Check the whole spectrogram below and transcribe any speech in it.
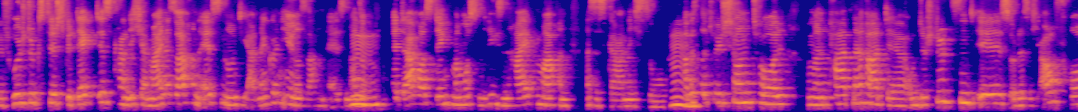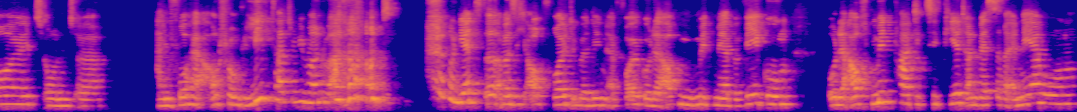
der Frühstückstisch gedeckt ist, kann ich ja meine Sachen essen und die anderen können ihre Sachen essen. Also mhm. wer daraus denkt, man muss einen riesen Hype machen, das ist gar nicht so. Mhm. Aber es ist natürlich schon toll, wenn man einen Partner hat, der unterstützend ist oder sich auch freut und äh, einen vorher auch schon geliebt hat, wie man war. Und, und jetzt äh, aber sich auch freut über den Erfolg oder auch mit mehr Bewegung oder auch mitpartizipiert an bessere Ernährung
